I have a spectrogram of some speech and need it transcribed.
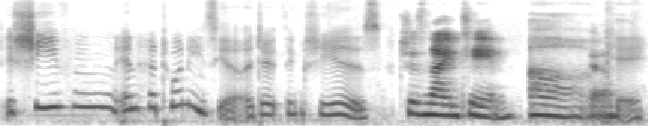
is she even in her twenties yet? I don't think she is. She's 19. Ah, Yeah. okay.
